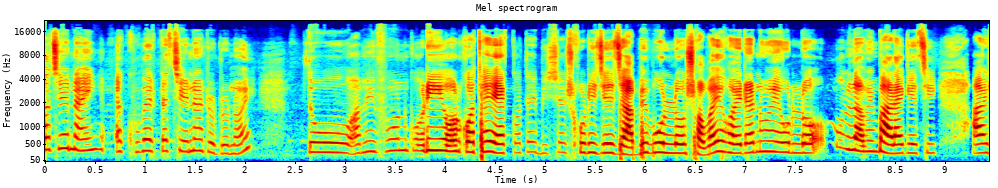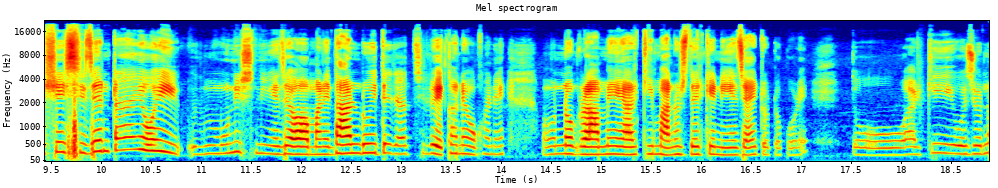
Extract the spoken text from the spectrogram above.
অচেনাই, খুব একটা চেনা টোটো নয়। তো আমি ফোন করি, ওর কথায় এক কথায় বিশ্বাস করি যে যাবে বলল, সবাই হয়রান হয়ে উঠল, বলল আমি ভাড়া গেছি। আর সেই সিজনটায় ওই মুনিশ নিয়ে যাওয়া মানে ধান রুইতে যাচ্ছিল এখানে ওখানে, অন্য গ্রামে আর কি মানুষদেরকে নিয়ে যায় টোটো করে। তো আর কি ওই জন্য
